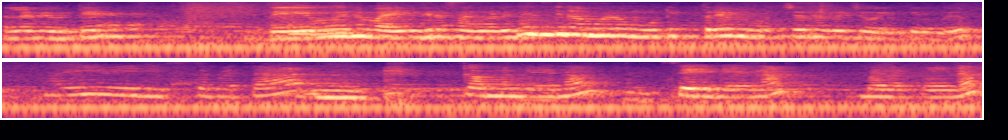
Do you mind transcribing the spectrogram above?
അല്ലേ ഡ്യൂട്ടി ദൈവത്തിന് ഭയങ്കര സങ്കടം. ഇത് എന്തിനാ അമ്മയുടെ ഇത്രയും ചോദിക്കുന്നുണ്ട് ഈ വീഡിയോ ഇഷ്ടപ്പെട്ടാൽ കമന്റ് ചെയ്യണം സേവ് ചെയ്യണം ബലക്കണം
